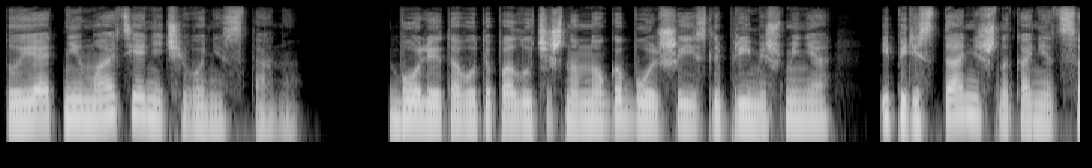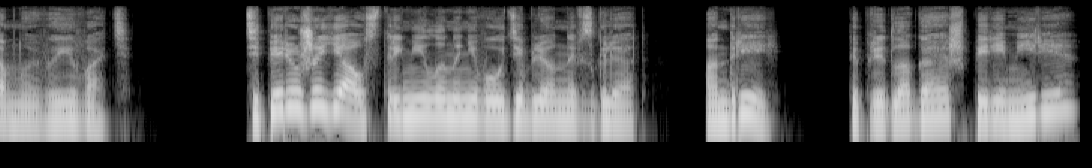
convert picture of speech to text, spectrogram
то и отнимать я ничего не стану. Более того, ты получишь намного больше, если примешь меня и перестанешь, наконец, со мной воевать. Теперь уже я устремила на него удивленный взгляд. «Андрей, ты предлагаешь перемирие?»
